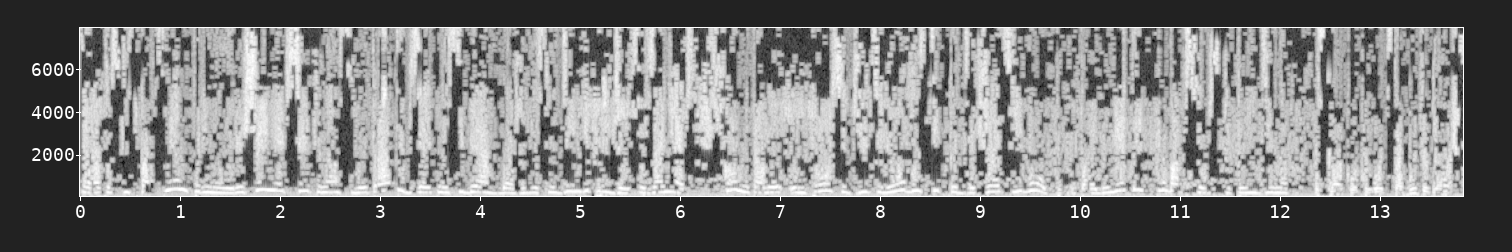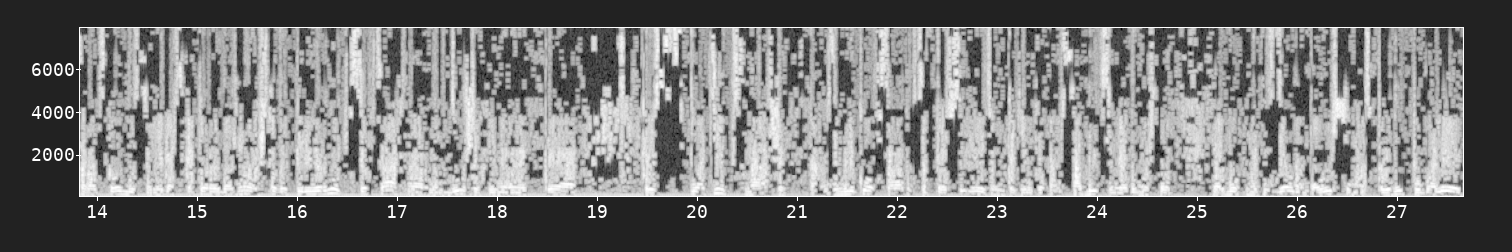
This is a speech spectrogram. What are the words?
саратовский спортсмен принял решение все финансовые траты взять на себя, даже если деньги придется занять. Кроме того, он просит жителей области поддержать его, покупая билеты на боксерский поединок. Знаковое какое-то событие для нашей Саратовской области, мне кажется, которое должно что-то перевернуть в сердцах, наверное, в душах, именно к, то есть сплотить наших там, земляков, саратовцев, то есть этим каким-то там событиям. Я думаю, что, дай бог, мы это сделаем, получится, нас придут, поболеют.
